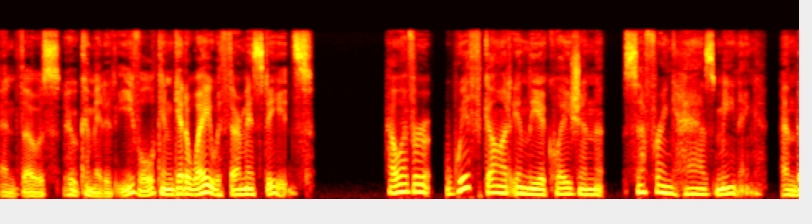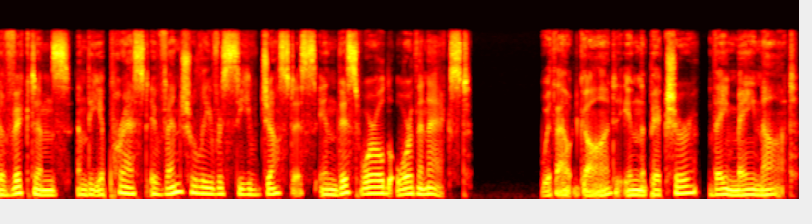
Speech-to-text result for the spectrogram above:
and those who committed evil can get away with their misdeeds. However, with God in the equation, suffering has meaning, and the victims and the oppressed eventually receive justice in this world or the next. Without God in the picture, they may not.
